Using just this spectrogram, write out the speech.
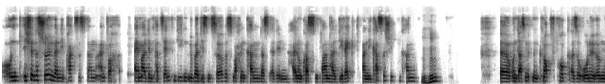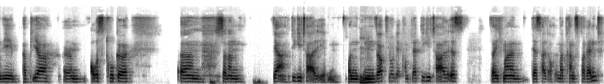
Und ich finde es schön, wenn die Praxis dann einfach einmal dem Patienten gegenüber diesen Service machen kann, dass er den Heil- und Kostenplan halt direkt an die Kasse schicken kann. Mhm. Äh, und das mit einem Knopfdruck, also ohne irgendwie Papierausdrucke, ähm, ähm, sondern ja, digital eben. Und mhm. ein Workflow, der komplett digital ist, sage ich mal, der ist halt auch immer transparent.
